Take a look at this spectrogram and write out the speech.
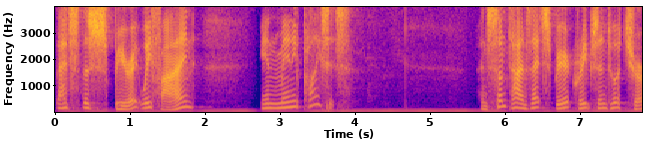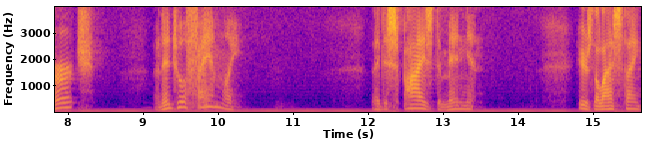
That's the spirit we find in many places. And sometimes that spirit creeps into a church and into a family. They despise dominion. Here's the last thing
